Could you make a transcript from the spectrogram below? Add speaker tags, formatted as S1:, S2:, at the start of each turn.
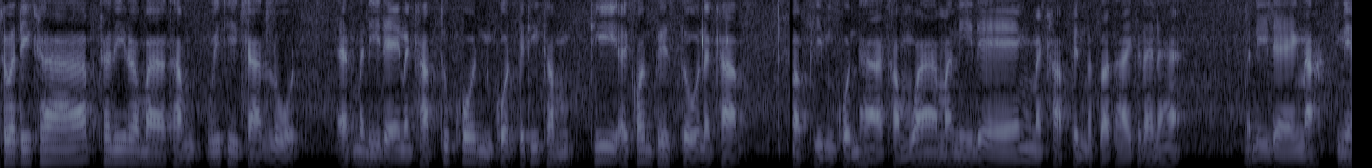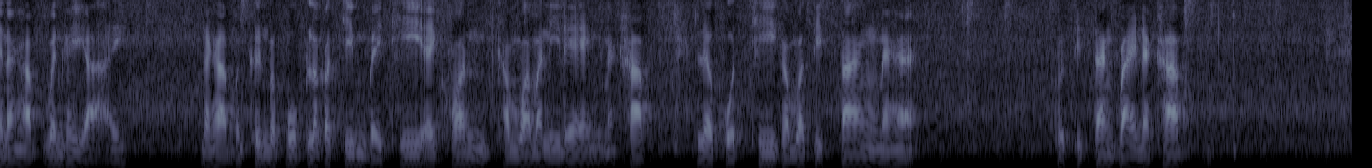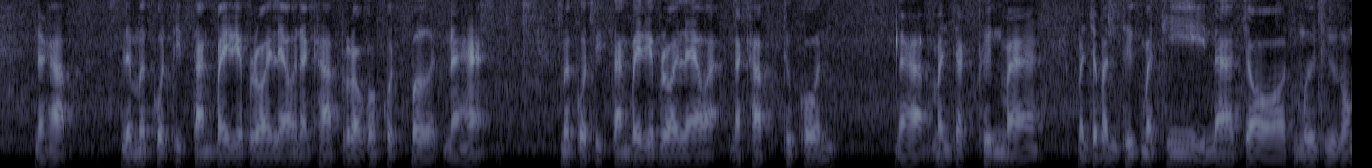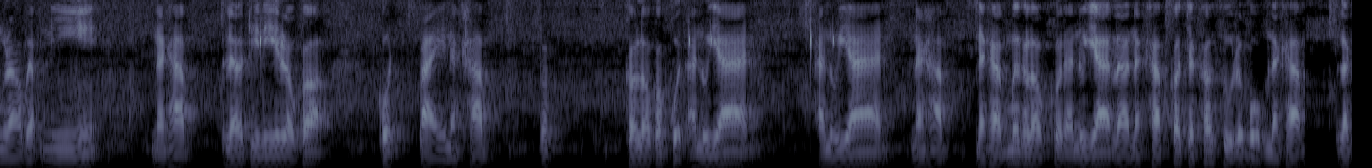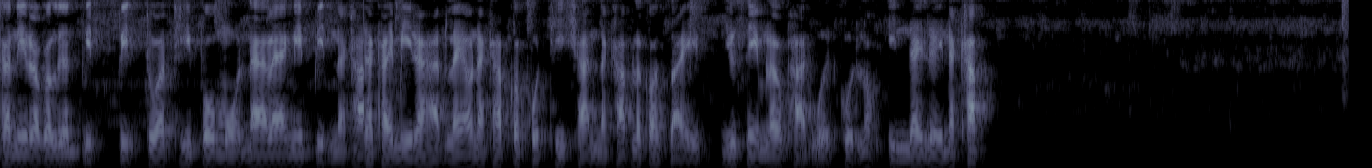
S1: สวัสดีครับ คราวนี้เรามาทำวิธีการโหลดแอปมณีแดงนะครับ ทุกคนกดไปที่คำที่ไอคอน Play Store นะครับ มาพิมพ์ค้นหาคำว่ามณีแดงนะครับ เป็นภาษาไทยก็ได้นะฮะมณีแดงนะเนี่ยนะครับแว่นขยายนะครับ มันขึ้นมาปุ๊บเราก็จิ้มไปที่ไอคอนคำว่ามณีแดงนะครับ แล้วกดที่คำว่าติดตั้งนะฮะกดติดตั้งไปนะครับนะครับ แล้วเมื่อกดติดตั้งไปเรียบร้อยแล้วนะครับ เราก็กดเปิดนะฮะเมื่อกดติดตั้งไปเรียบร้อยแล้วอะนะครับ ทุกคนนะครับมันจะขึ้นมามันจะบันทึกมาที่หน้าจอมือถือของเราแบบนี้นะครับ แล้วทีนี้เราก็กดไปนะครับ ก็ก็เราก็กดอนุญาตอนุญาตนะครับนะครับ เมื่อเรากดอนุญาตแล้วนะครับ ก็จะเข้าสู่ระบบนะครับ แล้วคราวนี้เราก็เลื่อนปิดปิดตัวที่โปรโมทหน้าแรกนี้ปิดนะครับ ถ้าใครมีรหัสแล้วนะครับ ก็กดที่ฉันนะครับ แล้วก็ใส่ยูสเนมแล้วก็พาสเวิร์ดกดล็อกอินได้เลยนะครับ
